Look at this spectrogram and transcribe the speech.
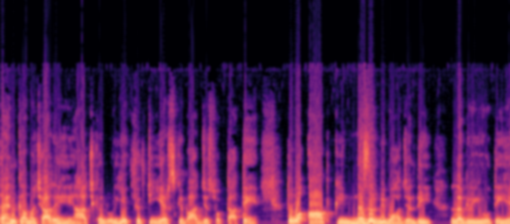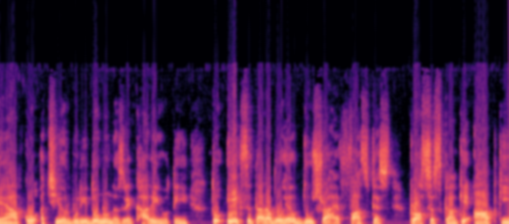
تہلکا مچا رہے ہیں آج کل، اور یہ ففٹی ایئرس کے بعد جس وقت آتے ہیں، تو وہ آپ کی نظر بھی بہت جلدی لگ رہی ہوتی ہے، آپ کو اچھی اور بری دونوں نظریں کھا رہی ہوتی ہیں۔ تو ایک ستارہ وہ ہے اور دوسرا ہے فاسٹس پروسیس کا کہ آپ کی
